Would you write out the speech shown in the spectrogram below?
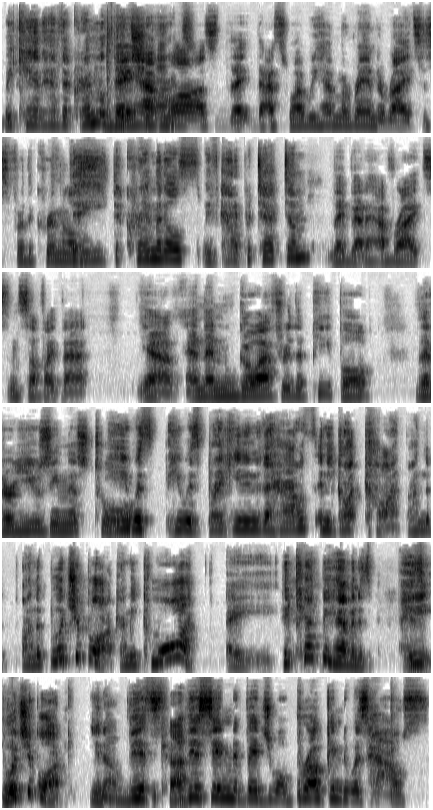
We can't have the criminals they have laws they, that's why we have miranda rights is for the criminals They, the criminals, we've got to protect them. they've got to have rights and stuff like that. Yeah, and then go after the people that are using this tool. He was he was breaking into the house, and he got caught on the on the butcher block. I mean, come on, a he can't be having his his He- butcher block. You know, this this individual broke into his house.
